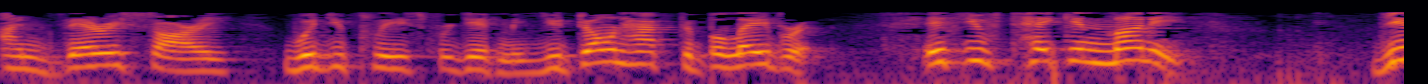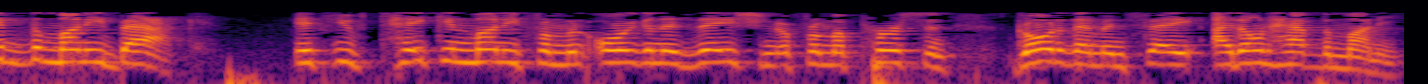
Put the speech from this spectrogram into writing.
I'm very sorry. Would you please forgive me? You don't have to belabor it. If you've taken money, give the money back. If you've taken money from an organization or from a person, go to them and say, I don't have the money,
